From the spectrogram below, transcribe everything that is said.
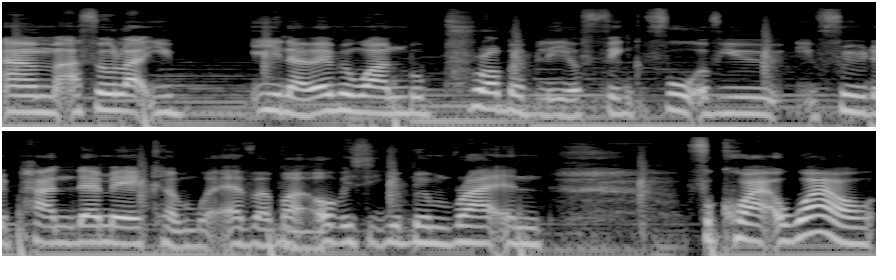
um, I feel like you. You know, everyone will probably have think thought of you through the pandemic and whatever, but obviously you've been writing for quite a while,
